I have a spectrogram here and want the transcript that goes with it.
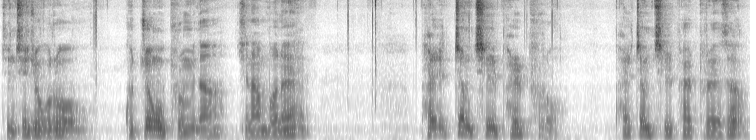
전체적으로 9.5%입니다. 지난번에 8.78% 8.78%에서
